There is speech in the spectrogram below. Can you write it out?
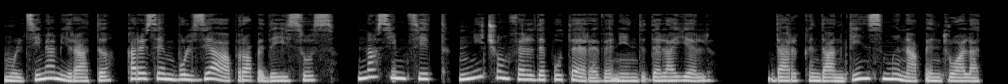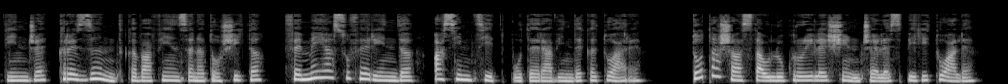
Mulțimea mirată, care se îmbulzea aproape de Isus, n-a simțit niciun fel de putere venind de la el, dar când a întins mâna pentru a-l atinge, crezând că va fi însănătoșită, femeia suferindă a simțit puterea vindecătoare. Tot așa stau lucrurile și în cele spirituale.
